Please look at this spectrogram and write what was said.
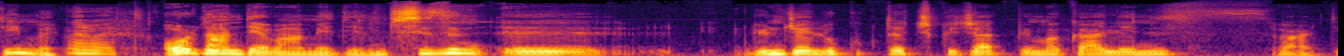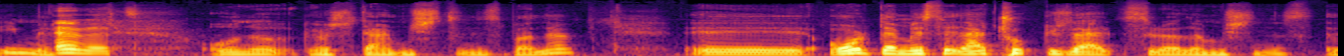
değil mi? Evet. Oradan devam edelim. Sizin e, güncel hukukta çıkacak bir makaleniz var değil mi? Evet. Onu göstermiştiniz bana. E, orada mesela çok güzel sıralamışsınız e,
